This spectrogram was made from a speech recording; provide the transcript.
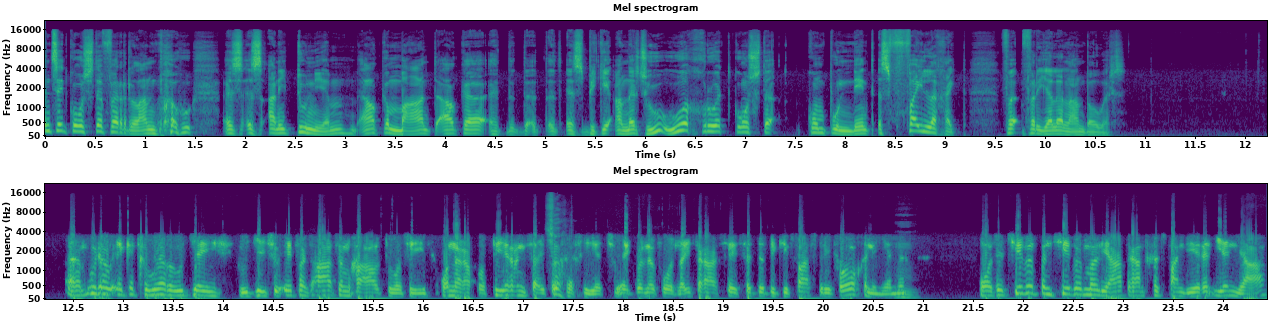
insetkoste vir landbou is is aan die toeneem elke maand elke dit is bietjie anders. Hoe hoe groot koste komponent is veiligheid vir vir julle landbouers? Ehm um, Udo, ek het gehoor hoe jy hoe jy so effens asem gehaal toe as jy onder rapportering sy so. gegee het. So ek wil nou vir luisteraars sê sit 'n bietjie vas vir die volgende een. Hmm. Ons het 7.7 miljard rand gespandeer in 1 jaar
